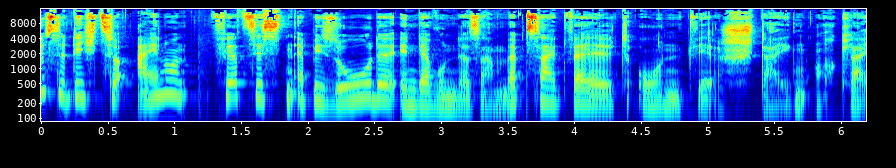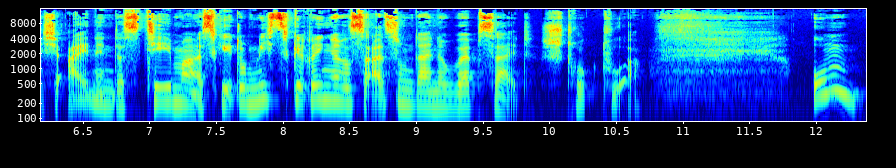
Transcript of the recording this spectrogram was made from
Begrüße dich zur 41. Episode in der wundersamen Website-Welt und wir steigen auch gleich ein in das Thema. Es geht um nichts Geringeres als um deine Website-Struktur. Um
